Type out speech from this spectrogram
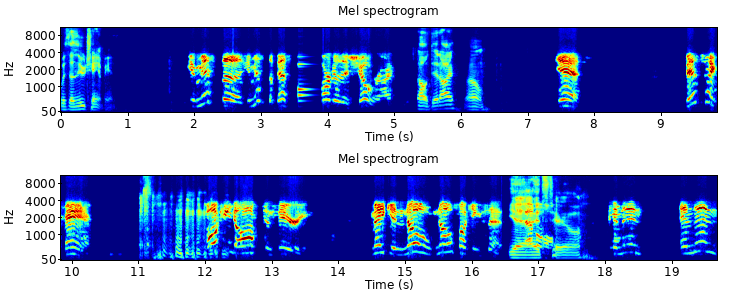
with a new champion. You missed the. You missed the best part of this show, right? Oh, did I? Oh. Yes. Vince McMahon talking to Austin Theory, making no no fucking sense. yeah, it's all. terrible. and then and then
